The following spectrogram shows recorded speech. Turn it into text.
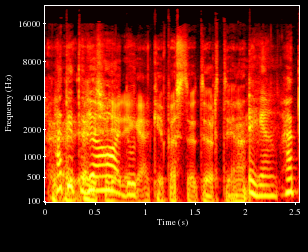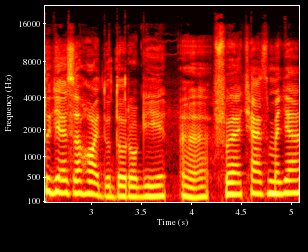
Hát itt ez ugye a hajdú... elképesztő történet. Igen, hát ugye ez a hajdudorogi főegyházmegye,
